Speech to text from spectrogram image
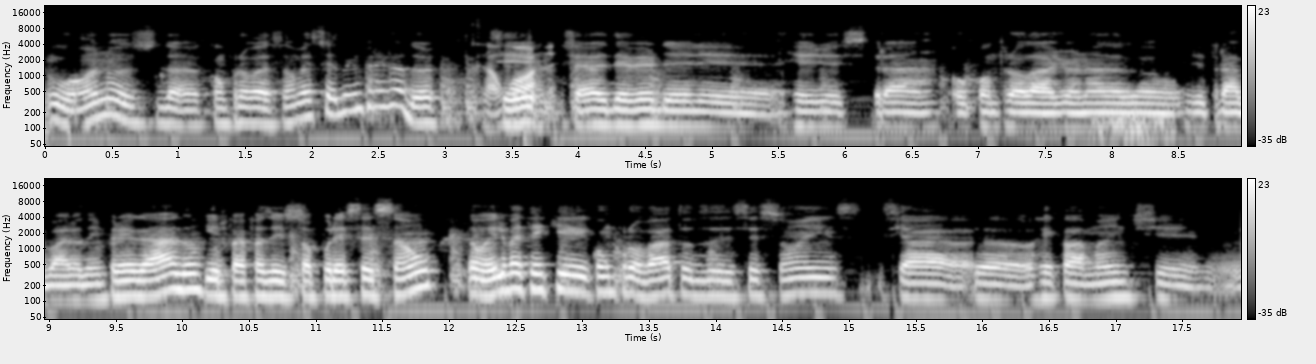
o ônus da comprovação vai ser do empregador. Concordo. Se, se é o dever dele registrar ou controlar a jornada do- de trabalho do empregado, e ele vai fazer isso só por exceção, então ele vai ter que comprovar todas as exceções. Se a, o reclamante, o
